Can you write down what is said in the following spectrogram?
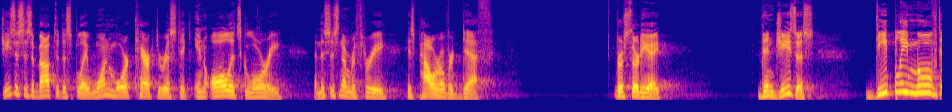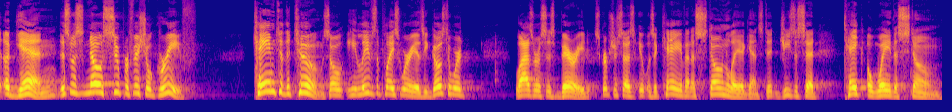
Jesus is about to display one more characteristic in all its glory. And this is number three his power over death. Verse 38 Then Jesus deeply moved again, this was no superficial grief, came to the tomb. So he leaves the place where he is. He goes to where Lazarus is buried. Scripture says it was a cave and a stone lay against it. Jesus said, Take away the stone.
